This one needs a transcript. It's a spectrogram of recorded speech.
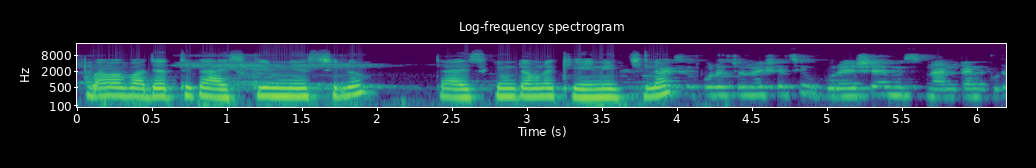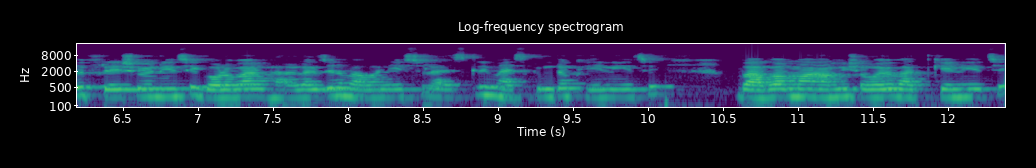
বাবা বাজার থেকে আইসক্রিম নিয়ে এসেছিল। তো আইসক্রিমটা আমরা খেয়ে নিচ্ছিলাম। উপরে চলে এসেছি। উপরে এসে আমি স্নান টান করে ফ্রেশ হয়ে নিয়েছি। গরম আর ভালো লাগছে না। বাবা নিয়ে এসেছিল আইসক্রিম। আইসক্রিমটাও খেয়ে নিয়েছি। বাবা, মা, আমি সবাই ভাত খেয়ে নিয়েছি।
